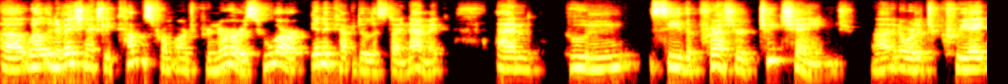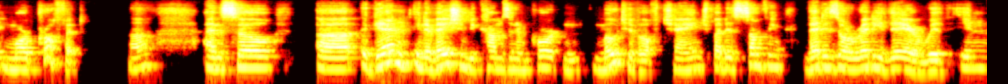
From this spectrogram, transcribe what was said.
uh, well, innovation actually comes from entrepreneurs who are in a capitalist dynamic and who see the pressure to change uh, in order to create more profit. Uh, and so, uh, again, innovation becomes an important motive of change, but is something that is already there within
